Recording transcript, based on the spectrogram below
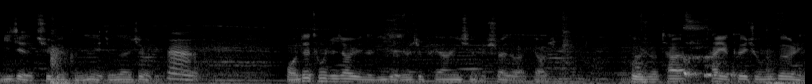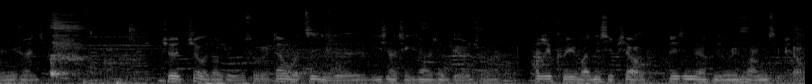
理解的区别可能也就在这里。嗯我对通识教育的理解就是培养一群很帅的玩票者，或者说他他也可以成为各个领域专家，这这我倒是无所谓。但我自己的理想形象是，比如说他是可以玩得起票的，但现在很多人是玩不起票的。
